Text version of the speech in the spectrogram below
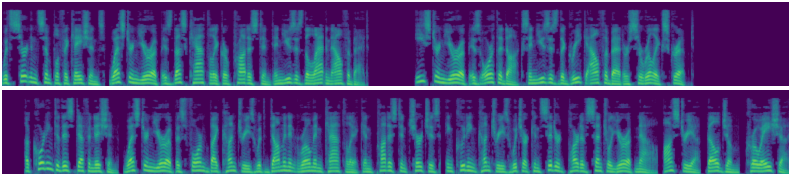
With certain simplifications, Western Europe is thus Catholic or Protestant and uses the Latin alphabet. Eastern Europe is Orthodox and uses the Greek alphabet or Cyrillic script. According to this definition, Western Europe is formed by countries with dominant Roman Catholic and Protestant churches, including countries which are considered part of Central Europe now, Austria, Belgium, Croatia,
